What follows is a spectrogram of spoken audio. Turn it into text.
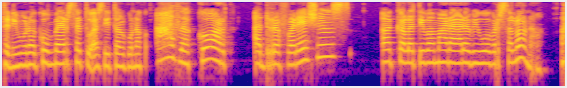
Tenim una conversa, tu has dit alguna cosa... Ah, d'acord, et refereixes a que la teva mare ara viu a Barcelona?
